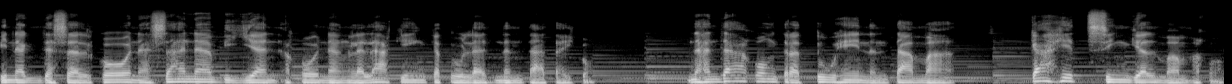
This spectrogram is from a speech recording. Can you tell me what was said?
Pinagdasal ko na sana bigyan ako ng lalaking katulad ng tatay ko. Nahanda akong tratuhin ng tama kahit single mom ako.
